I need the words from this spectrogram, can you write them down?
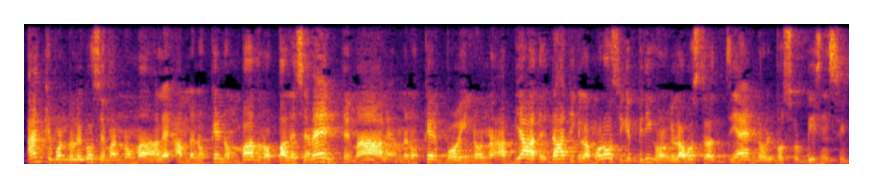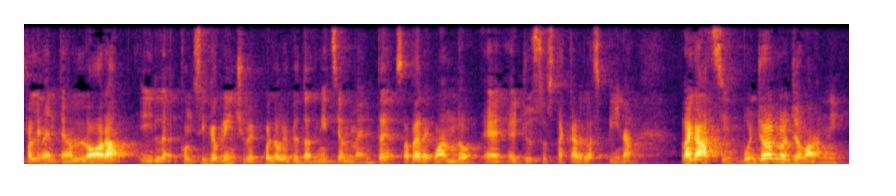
anche quando le cose vanno male, a meno che non vadano palesemente male, a meno che voi non abbiate dati clamorosi che vi dicono che la vostra azienda o il vostro business è in fallimento, allora il consiglio principe è quello che vi ho dato inizialmente, sapere quando è, è giusto staccare la spina. Ragazzi, buongiorno Giovanni,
